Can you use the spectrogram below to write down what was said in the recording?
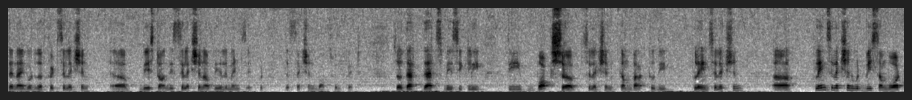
then I go to the fit selection. Uh, based on the selection of the elements it would, the section box will fit. So that that's basically the box uh, selection. Come back to the plane selection. Uh, plane selection would be somewhat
